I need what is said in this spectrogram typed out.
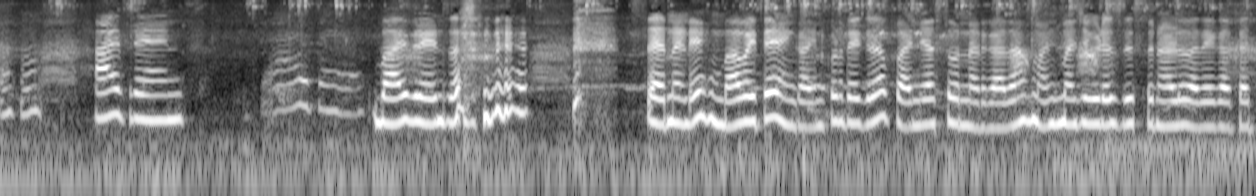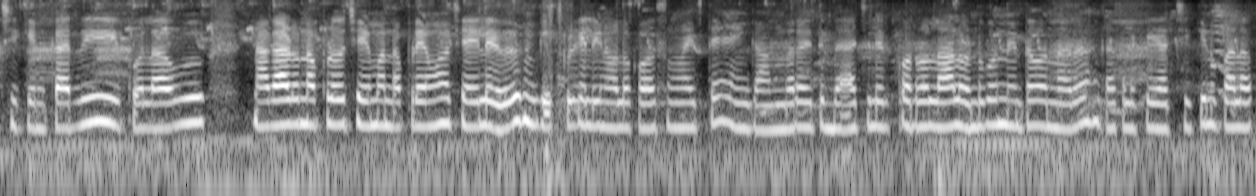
హాయ్ ఫ్రెండ్స్. బాయ్ ఫ్రెండ్స్ సరేనండి బాబు అయితే ఇంకా ఇంకొక దగ్గర పని చేస్తూ ఉన్నాడు కదా. మంచి మంచి వీడియోస్ తీస్తున్నాడు. అదే కాక చికెన్ కర్రీ పులావు. నా కాడ ఉన్నప్పుడు చేయమన్నప్పుడేమో చేయలేదు. ఇంక ఇప్పుడు వెళ్ళిన వాళ్ళ కోసం అయితే ఇంకా అందరూ అయితే బ్యాచ్లర్ కుర్రోళ్ళు వండుకొని తింటూ ఉన్నారు. ఇంకా అసలుకి ఆ chicken pulao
